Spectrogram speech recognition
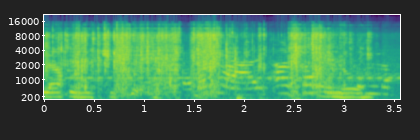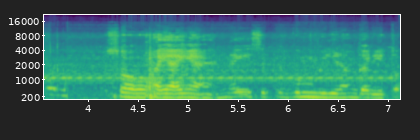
laki ni chicken. Ano? So, kaya yan. Naisip ko bumili ng ganito.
